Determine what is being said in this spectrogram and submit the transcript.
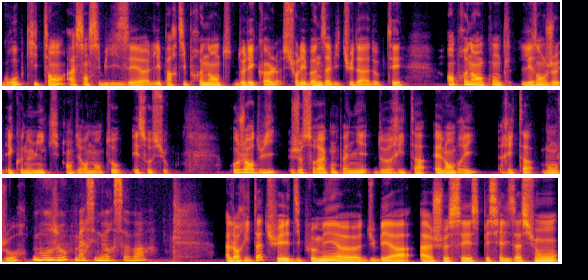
groupe qui tend à sensibiliser euh, les parties prenantes de l'école sur les bonnes habitudes à adopter en prenant en compte les enjeux économiques, environnementaux et sociaux. Aujourd'hui, je serai accompagné de Rita Elambry. Rita, bonjour. Bonjour, merci de me recevoir. Alors Rita, tu es diplômée euh, du BA HEC spécialisation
